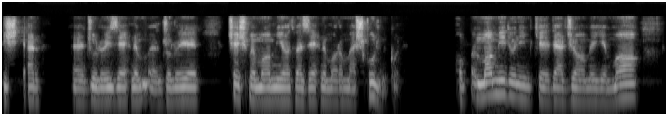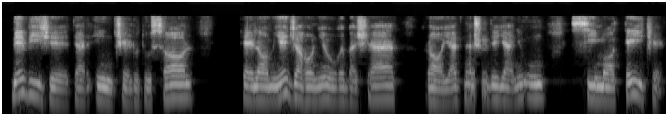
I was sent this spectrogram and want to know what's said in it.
بیشتر جلوی ذهن جلوی چشم ما میاد و ذهن ما رو مشغول می‌کنه. خب ما می‌دونیم که در جامعه ما به ویژه در این 42 سال اعلامیه جهانی حقوق بشر رعایت نشده. یعنی اون سی ای که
